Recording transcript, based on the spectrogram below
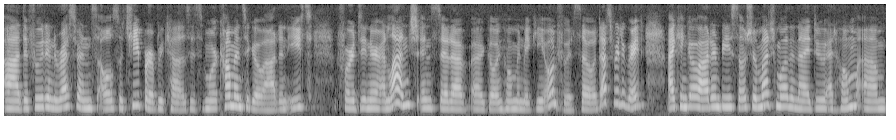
uh, the food in the restaurants also cheaper because it's more common to go out and eat for dinner and lunch instead of uh, going home and making your own food. So that's really great. I can go out and be social much more than I do at home. Um,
